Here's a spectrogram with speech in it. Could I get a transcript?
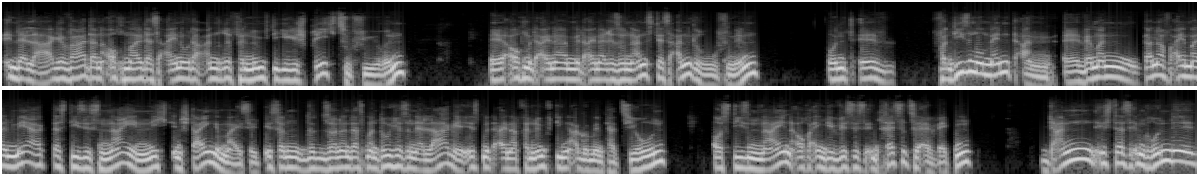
in der Lage war, dann auch mal das eine oder andere vernünftige Gespräch zu führen äh, auch mit einer, mit einer Resonanz des Angerufenen. Und äh, von diesem Moment an, äh, wenn man dann auf einmal merkt, dass dieses Nein nicht in Stein gemeißelt ist, sondern, sondern dass man durchaus in der Lage ist, mit einer vernünftigen Argumentation aus diesem Nein auch ein gewisses Interesse zu erwecken, dann ist das im Grunde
